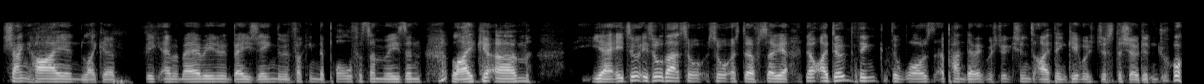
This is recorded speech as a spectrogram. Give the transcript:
Shanghai and like a big MMA arena in Beijing. They're in fucking Nepal for some reason. Like um yeah, it's all- it's all that sort sort of stuff. So yeah, no, I don't think there was a pandemic restrictions. I think it was just the show didn't draw.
